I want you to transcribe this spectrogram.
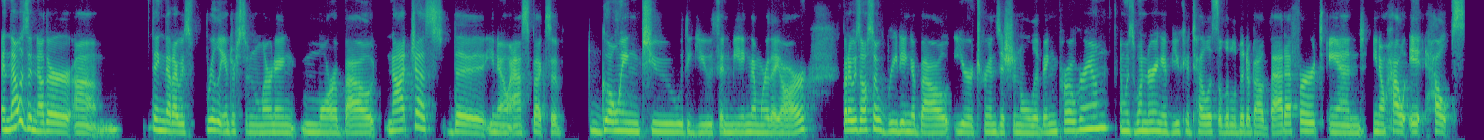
And that was another um, thing that I was really interested in learning more about, not just the you know aspects of going to the youth and meeting them where they are. But I was also reading about your transitional living program and was wondering if you could tell us a little bit about that effort and, you know, how it helps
